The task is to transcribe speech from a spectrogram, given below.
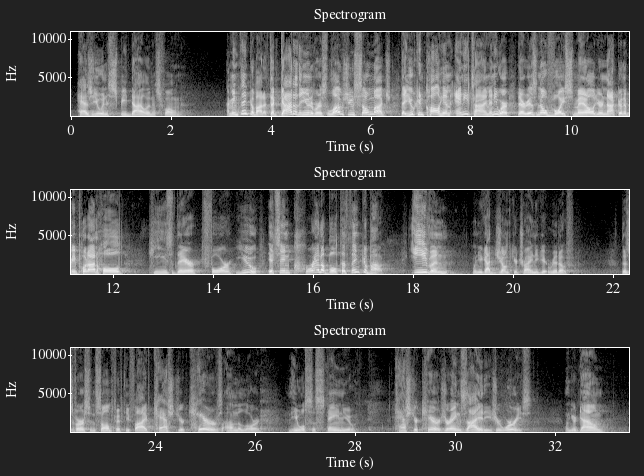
has you in a speed dial in his phone. I mean, think about it. The God of the universe loves you so much that you can call him anytime, anywhere. There is no voicemail. You're not going to be put on hold. He's there for you. It's incredible to think about, even when you got junk you're trying to get rid of this verse in Psalm 55 Cast your cares on the Lord, and he will sustain you. Cast your cares, your anxieties, your worries. When you're down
